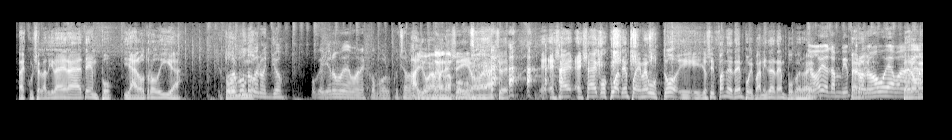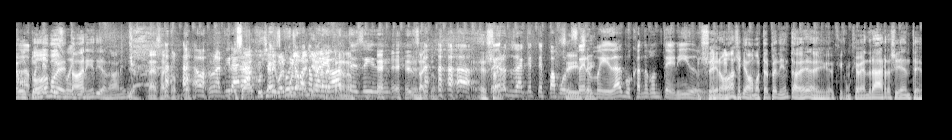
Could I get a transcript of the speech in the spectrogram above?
para escuchar la tiradera de Tempo y al otro día todo, Todo el mundo menos yo. Porque yo no me amanezco por escuchar Ah, yo me No, amanecí, tampoco. yo me amanecí. Esa, esa de Coscu a Tempo a mí me gustó. Y, y yo soy fan de Tempo y panita de Tempo. Pero, No, eh, yo también, pero no voy a- Pero me gustó porque estaba nítida, estaba nítida. No, exacto. Pues, Una tirada. se va a escuchar igual por la escucho cuando mañana me levante, sí, sí. exacto. Exacto. Pero tú sabes que este es para por Sí, sí. enfermedad buscando contenido. Sí, no, así que vamos a estar pendientes a ver eh, que, que con qué vendrá Residente.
